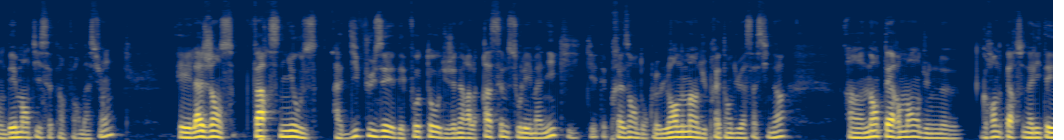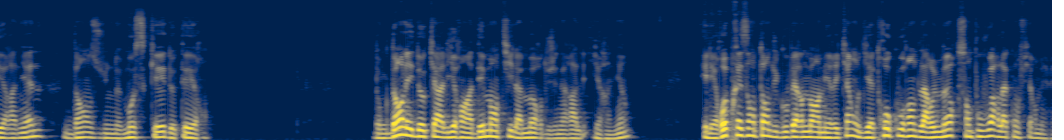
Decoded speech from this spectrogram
ont démenti cette information et l'agence Fars News a diffusé des photos du général Qassem Soleimani qui, était présent donc le lendemain du prétendu assassinat à un enterrement d'une grande personnalité iranienne dans une mosquée de Téhéran. Donc dans les deux cas, l'Iran a démenti la mort du général iranien, et les représentants du gouvernement américain ont dit être au courant de la rumeur sans pouvoir la confirmer.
